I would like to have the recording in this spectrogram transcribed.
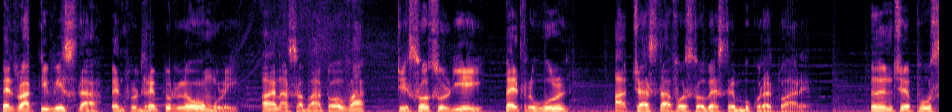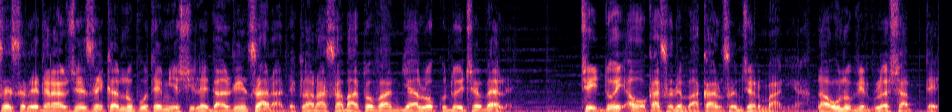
Pentru activista pentru drepturile omului, Ana Sabatova, și soțul ei, Petru Ul, aceasta a fost o veste îmbucurătoare. Începuse să ne deranjeze că nu putem ieși legal din țară, a declarat Sabatova în dialog cu Deutsche Welle. Cei doi au o casă de vacanță în Germania, la 1,7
